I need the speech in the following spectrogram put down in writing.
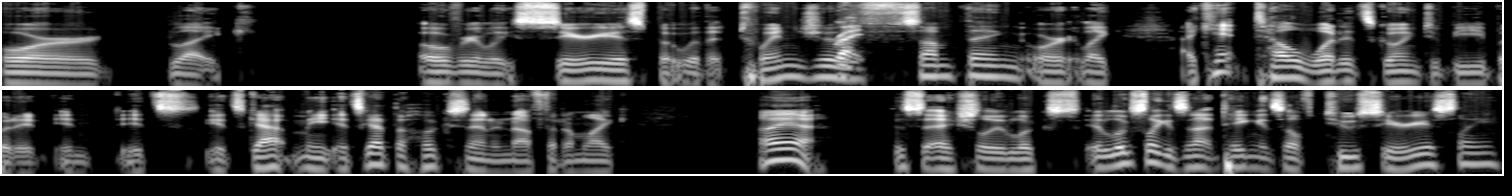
or like overly serious but with a twinge of Right. something or like I can't tell what it's going to be but it, it it's it's got me it's got the hooks in enough that I'm like oh yeah this actually looks it looks like it's not taking itself too seriously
